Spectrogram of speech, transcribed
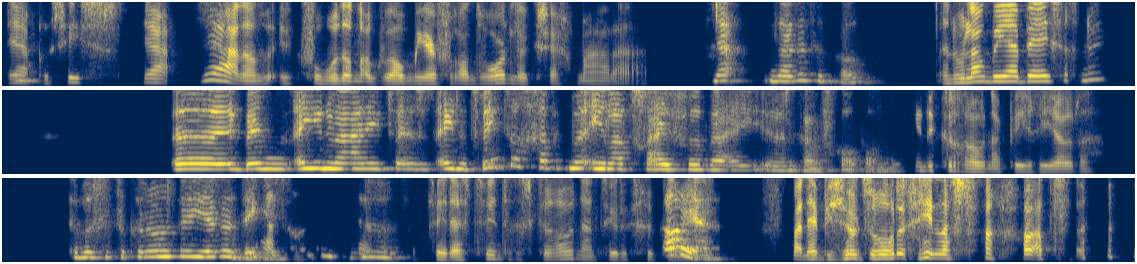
ja, precies. Ja, ja dan, ik voel me dan ook wel meer verantwoordelijk, zeg maar. eh. Ja, nou, dat heb ik ook. En hoe lang ben jij bezig nu? Eh, ik ben 1 januari 2021 heb ik me in laten schrijven bij eh, de Kamer van Koophandel. In de coronaperiode. En was het de coronaperiode? Ja, dat denk Ja. ik wel. Ja, Ja. dat is- 2020 is corona natuurlijk gekomen. Oh ja. Maar daar heb je zo te horen geen last van gehad.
